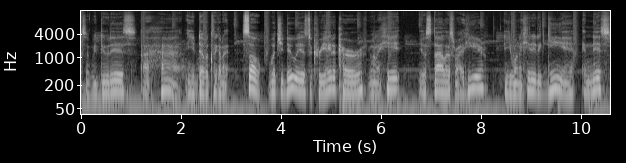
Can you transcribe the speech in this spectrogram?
So we do this, aha, and you double click on it. So what you do is to create a curve, you wanna hit your stylus right here, you want to hit it again and this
